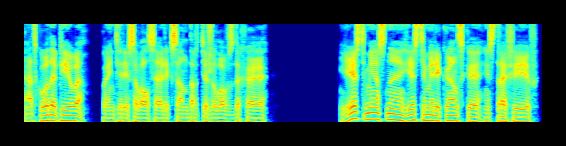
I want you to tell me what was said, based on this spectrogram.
«Откуда пиво?» — поинтересовался Александр, тяжело вздыхая. «Есть местное, есть американское, из трофеев».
